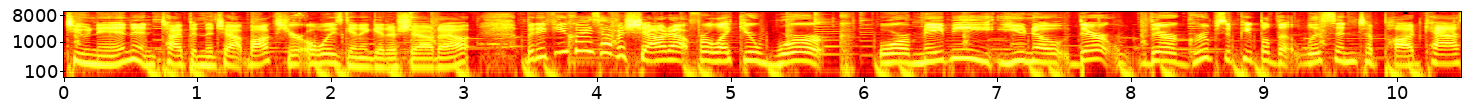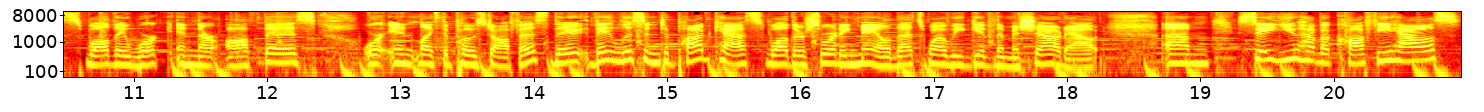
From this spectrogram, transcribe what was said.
tune in and type in the chat box, you're always going to get a shout out. But if you guys have a shout out for like your work or maybe you know there there are groups of people that listen to podcasts while they work in their office or in like the post office. They they listen to podcasts while they're sorting mail. That's why we give them a shout out. Um, say you have a coffee house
